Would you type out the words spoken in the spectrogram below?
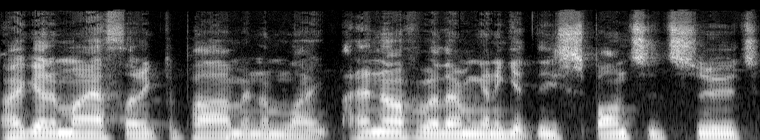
I go to my athletic department. I'm like i don't know if whether i'm going to get these sponsored suits.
